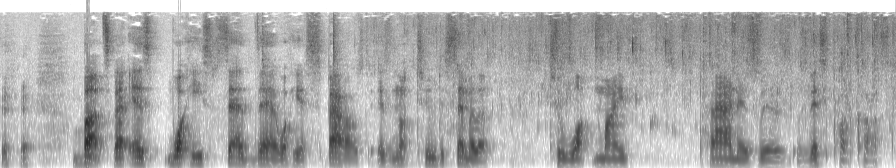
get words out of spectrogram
but that is what he said there, what he espoused, is not too dissimilar to what my plan is with this podcast.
